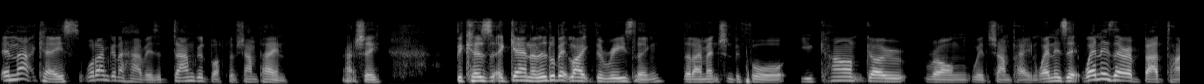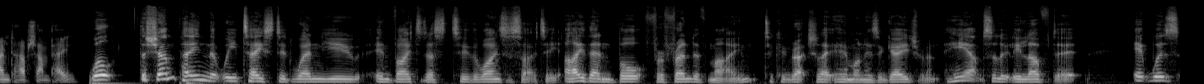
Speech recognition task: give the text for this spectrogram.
in that case, what I'm going to have is a damn good bottle of champagne, actually, because again, a little bit like the Riesling that I mentioned before, you can't go wrong with champagne. When is it? When is there a bad time to have champagne? Well, the champagne that we tasted when you invited us to the Wine Society, I then bought for a friend of mine to congratulate him on his engagement. He absolutely loved it. It was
